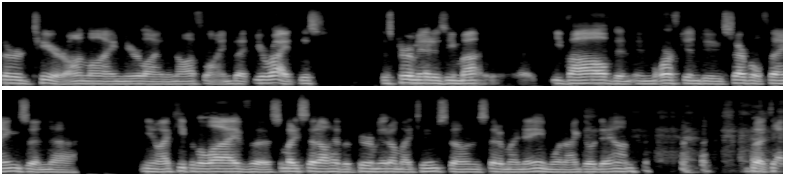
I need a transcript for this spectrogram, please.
third tier, online, nearline, and offline. But you're right, this, this pyramid has evolved and, and morphed into several things. And uh, you know, I keep it alive. Uh, somebody said I'll have a pyramid on my tombstone instead of my name when I go down. but uh,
